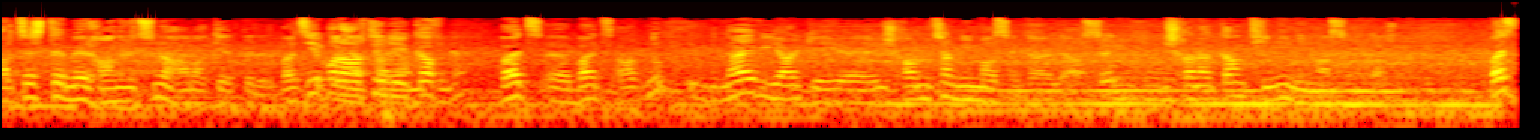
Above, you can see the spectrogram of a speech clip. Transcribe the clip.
կարծես թե մեր հանրությունը համակերպել էր, բայց երբ որ արդեն եկավ, բայց բայց նու նաեւ իհարկե իշխանության մի մաս է կարելի ասել, իշխանական թիմի մի մաս է կար։ Բայց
